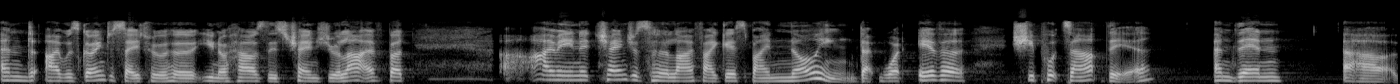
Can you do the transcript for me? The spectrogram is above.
and I was going to say to her, you know, how's this changed your life? But I mean, it changes her life, I guess, by knowing that whatever she puts out there and then uh,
